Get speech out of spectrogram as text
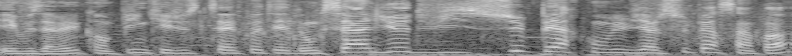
Et vous avez le camping qui est juste à côté. Donc, c'est un lieu de vie super convivial, super sympa.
